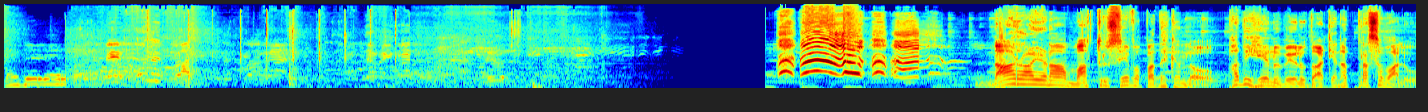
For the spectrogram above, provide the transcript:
నజీర్ గారు. నారాయణ మాతృసేవ పథకంలో పదిహేను వేలు దాటిన ప్రసవాలు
